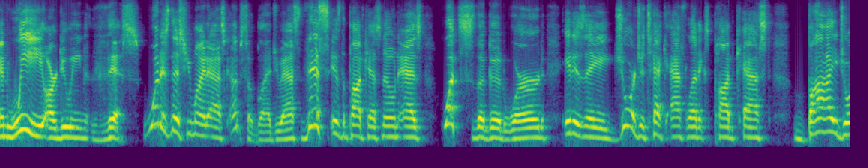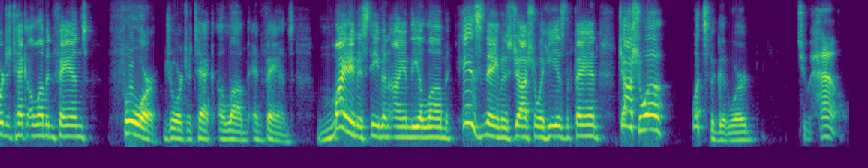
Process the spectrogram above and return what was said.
And we are doing this. What is this, you might ask? I'm so glad you asked. This is the podcast known as What's the Good Word? It is a Georgia Tech athletics podcast by Georgia Tech alum and fans for Georgia Tech alum and fans. My name is Stephen. I am the alum. His name is Joshua. He is the fan. Joshua, what's the good word? To hell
